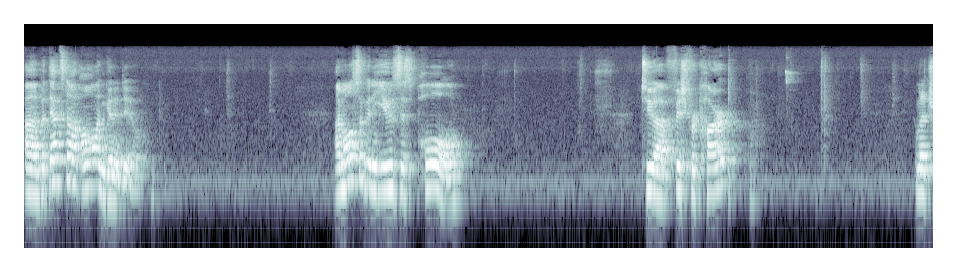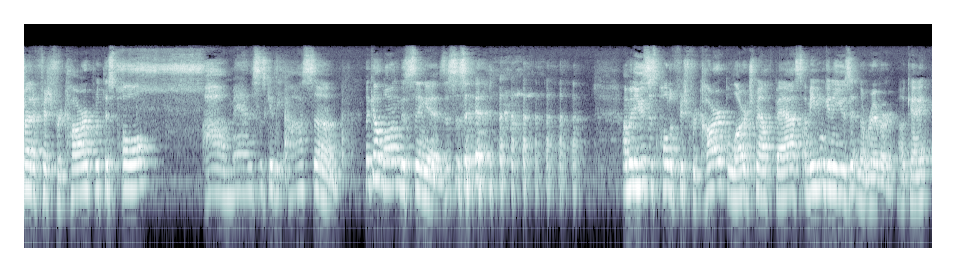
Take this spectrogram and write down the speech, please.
Uh, but that's not all I'm going to do. I'm also going to use this pole to uh, fish for carp. I'm going to try to fish for carp with this pole. Oh man, this is going to be awesome. Look how long this thing is. This is it. I'm going to use this pole to fish for carp, largemouth bass. I'm even going to use it in the river, okay?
